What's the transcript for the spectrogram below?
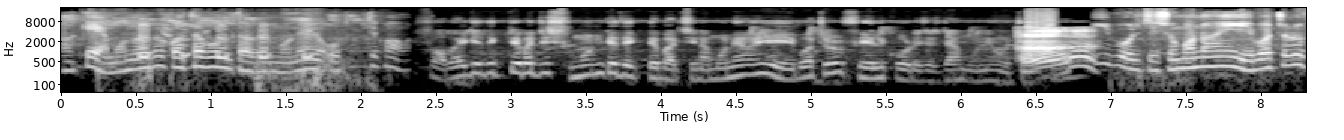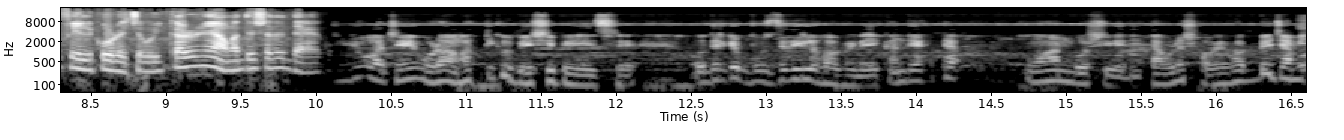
মনে হয় সবাইকে দেখতে পাচ্ছি সুমনকে দেখতে পাচ্ছি না মনে হয় এই বছরও ফেল করেছে যা মনে হচ্ছে। কি বলছিস মনে হয় এবছরও ফেল করেছে ওই কারণে আমাদের সাথে দেখ যদিও আছে ওরা আমার থেকেও বেশি পেয়েছে। ওদেরকে বুঝতে দিলে হবে না এখান দিয়ে একটা ওয়ান বসিয়ে দিই তাহলে সবাই ভাববে যে আমি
